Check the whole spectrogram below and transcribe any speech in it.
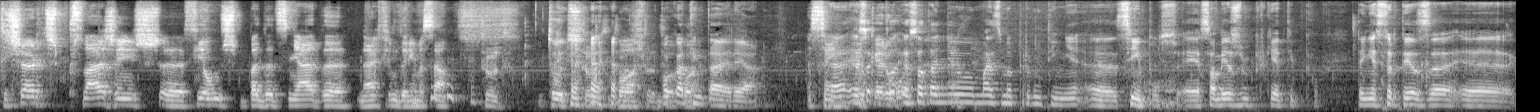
T-shirts, personagens, eh, filmes, banda desenhada, não é? filme de animação. Tudo. Tudo, tudo. Boa, O pacote inteiro, é. Sim, Ah, eu, eu só, quero. eu só tenho mais uma perguntinha ah, simples. É só mesmo porque, tipo, tenho a certeza ah,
